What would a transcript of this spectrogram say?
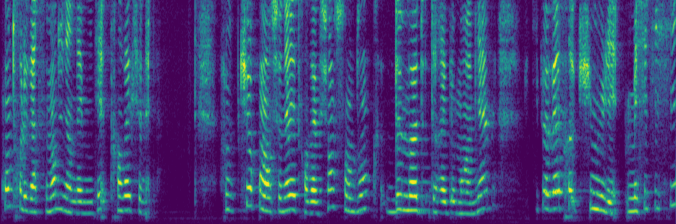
contre le versement d'une indemnité transactionnelle. Rupture conventionnelle et transaction sont donc deux modes de règlement amiable qui peuvent être cumulés, mais c'est ici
